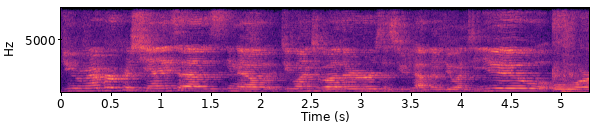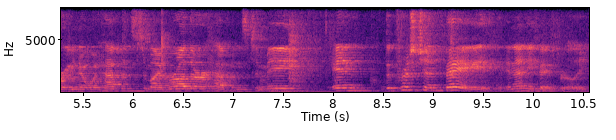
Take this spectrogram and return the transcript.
Do you remember Christianity says, you know, do unto others as you'd have them do unto you, or, you know, what happens to my brother happens to me. In the Christian faith, in any faith really,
